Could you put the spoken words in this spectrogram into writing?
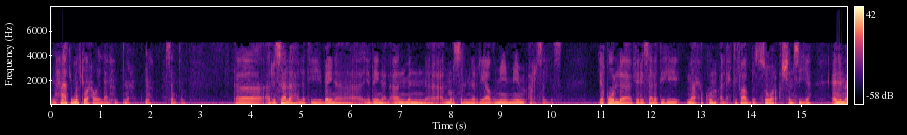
المحاكم مفتوحة ولله الحمد. نعم. نعم. أحسنتم. الرسالة التي بين يدينا الآن من المرسل من الرياض ميم ميم الرصيص. يقول في رسالته ما حكم الاحتفاظ بالصور الشمسية علما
